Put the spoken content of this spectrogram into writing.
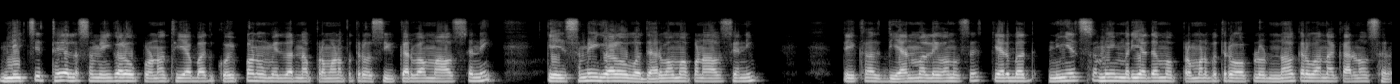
નિશ્ચિત થયેલ સમયગાળો પૂર્ણ થયા બાદ કોઈ પણ ઉમેદવારના પ્રમાણપત્રો સ્વીકારવામાં આવશે નહીં કે સમયગાળો વધારવામાં પણ આવશે નહીં. તે ખાસ ધ્યાનમાં લેવાનું છે. ત્યારબાદ નિયત સમય મર્યાદામાં પ્રમાણપત્રો અપલોડ ન કરવાના કારણોસર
